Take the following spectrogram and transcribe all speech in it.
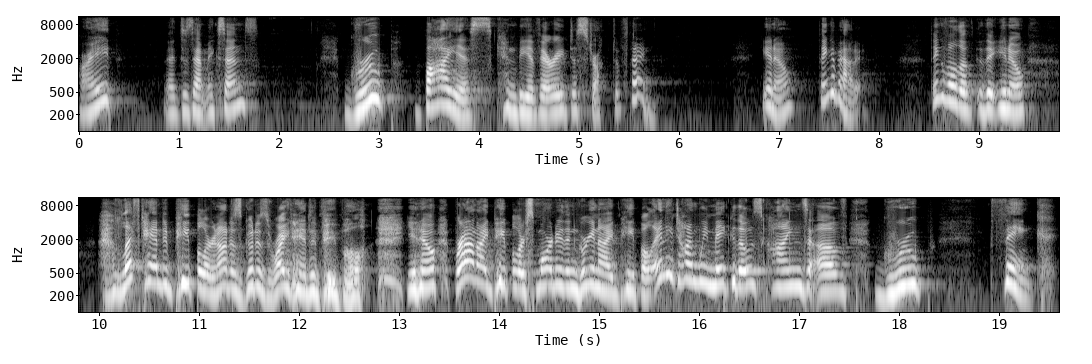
right? Does that make sense? Group bias can be a very destructive thing. You know, think about it. Think of all the, the you know, left handed people are not as good as right handed people. You know, brown eyed people are smarter than green eyed people. Anytime we make those kinds of group think,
